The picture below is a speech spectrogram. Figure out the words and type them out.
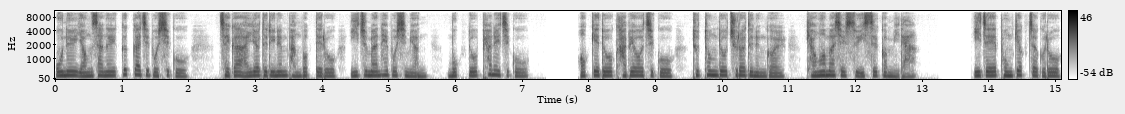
오늘 영상을 끝까지 보시고 제가 알려드리는 방법대로 2주만 해보시면 목도 편해지고 어깨도 가벼워지고 두통도 줄어드는 걸 경험하실 수 있을 겁니다. 이제 본격적으로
